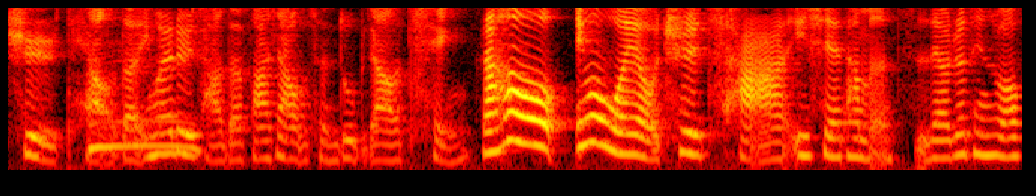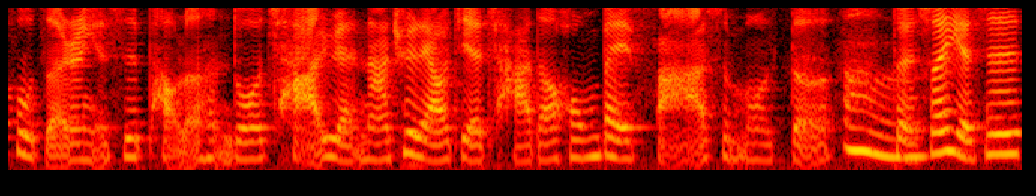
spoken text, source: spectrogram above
去调的，因为绿茶的发酵程度比较轻。然后，因为我有去查一些他们的资料，就听说负责人也是跑了很多茶园啊，去了解茶的烘焙法什么的。嗯，对，所以也是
